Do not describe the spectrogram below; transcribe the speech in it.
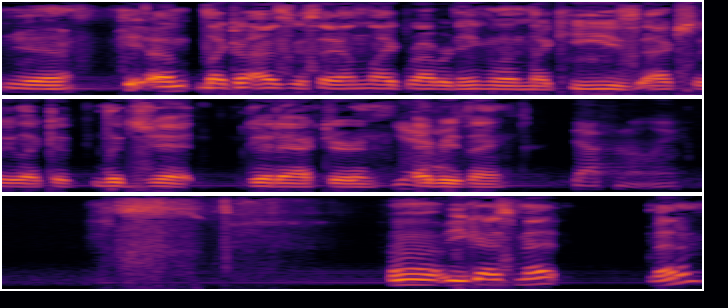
Yeah, he, um, like I was gonna say, unlike Robert Englund, like he's actually like a legit good actor and Yeah. everything. Definitely. Uh, you guys met met him?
